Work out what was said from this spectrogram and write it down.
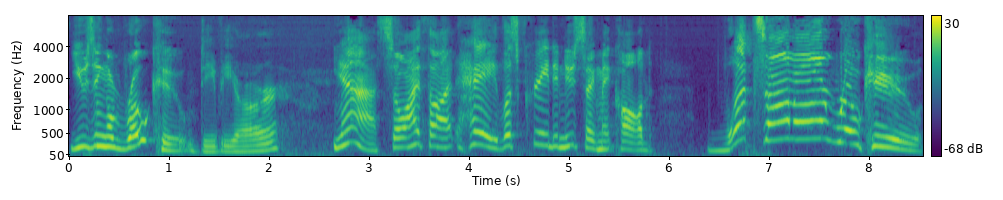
using a Roku. DVR. Yeah, so I thought, hey, let's create a new segment called What's on Our Roku?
